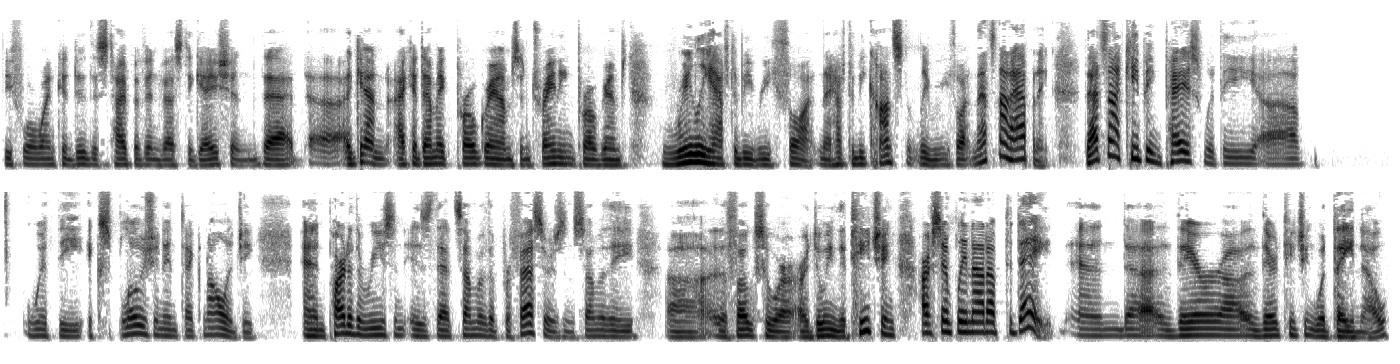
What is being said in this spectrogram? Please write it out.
before one can do this type of investigation that uh, again academic programs and training programs really have to be rethought and they have to be constantly rethought. And that's not happening. That's not keeping pace with the uh, with the explosion in technology. And part of the reason is that some of the professors and some of the uh, the folks who are, are doing the teaching are simply not up to date, and uh, they're uh, they're teaching what they know,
